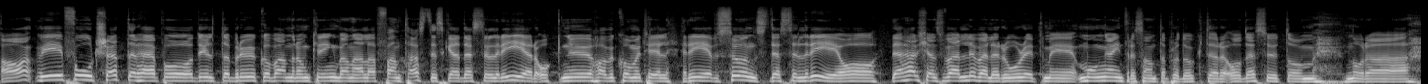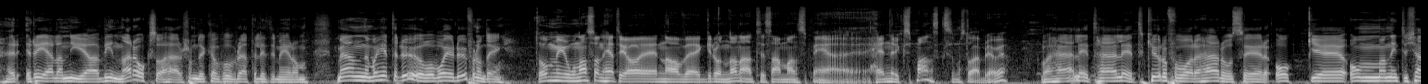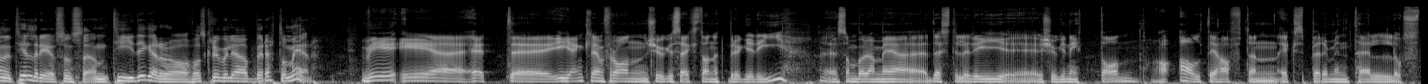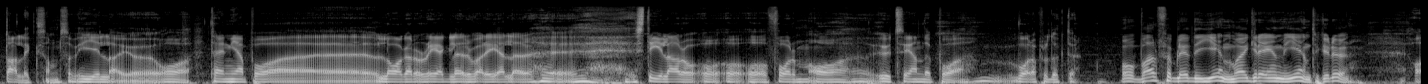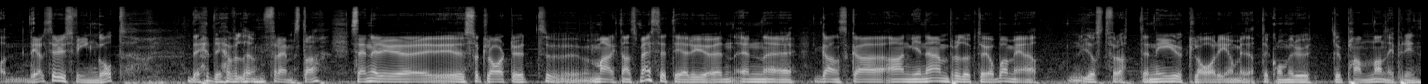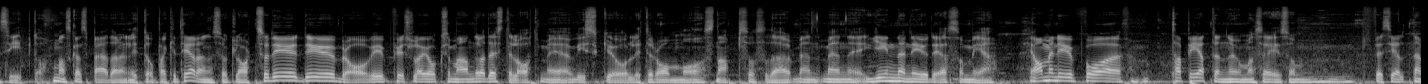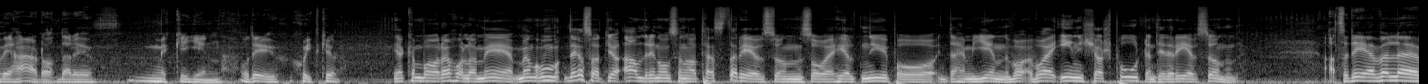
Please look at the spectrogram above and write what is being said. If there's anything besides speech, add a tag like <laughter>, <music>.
Ja, vi fortsätter här på Dylta bruk och vandrar omkring bland alla fantastiska destillerier och nu har vi kommit till Revsunds destilleri och det här känns väldigt, väldigt roligt med många intressanta produkter och dessutom några rejäla nya vinnare också här som du kan få berätta lite mer om. Men vad heter du och vad gör du för någonting? Tommy Jonasson heter jag, en av grundarna tillsammans med Henrik Spansk som står här bredvid. Vad härligt, härligt. Kul att få vara här hos er. Och eh, om man inte känner till Revsund sedan tidigare, då, vad skulle du vilja berätta om er? Vi är ett, eh, egentligen från 2016 ett bryggeri eh, som började med destilleri eh, 2019. Har alltid haft en experimentell lusta, liksom. så vi gillar ju att tänja på eh, lagar och regler vad det gäller eh, stilar och, och, och form och utseende på våra produkter. Och varför blev det gin? Vad är grejen med gin, tycker du? Ja, dels är det svingott. Det, det, är väl den främsta. Sen är det ju eh, såklart ut eh, marknadsmässigt är det ju en, en eh, ganska angenäm produkt att jobba med. Just för att den är ju klar i och med att det kommer ut ur pannan i princip. Då. Man ska späda den lite och paketera den såklart. Så det, det är ju bra. Vi pysslar ju också med andra destillat med whisky och lite rom och snaps och sådär. Men, men ginen är ju det som är Ja, men det är ju på tapeten nu om man säger, som, speciellt när vi är här då, där det är mycket gin och det är ju skitkul. Jag kan bara hålla med. Men om det är så att jag aldrig någonsin har testat Revsund så är jag helt ny på det här med gin. Vad är inkörsporten till Revsund? Alltså det är väl eh,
